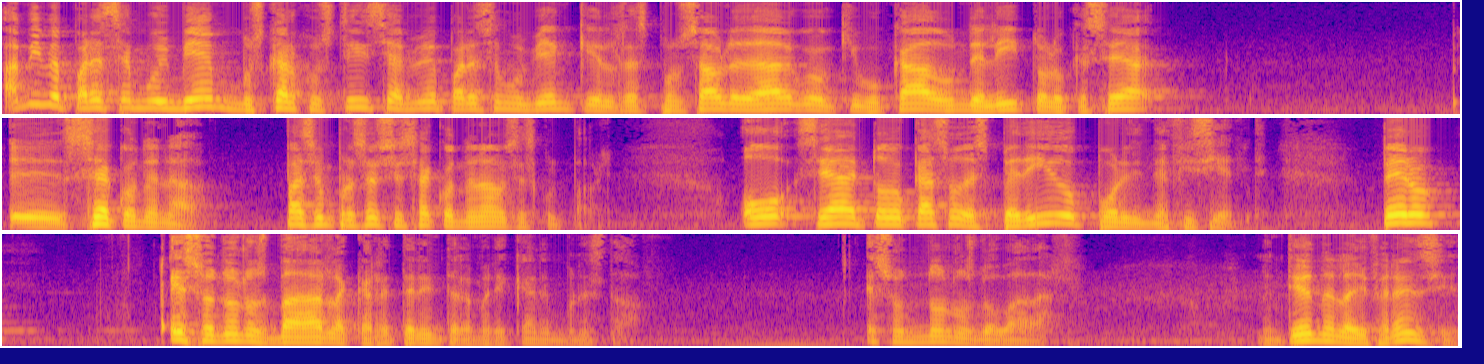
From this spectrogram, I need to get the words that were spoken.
A mí me parece muy bien buscar justicia, a mí me parece muy bien que el responsable de algo equivocado, un delito, lo que sea, eh, sea condenado. Pase un proceso y sea condenado si es culpable. O sea, en todo caso, despedido por ineficiente. Pero eso no nos va a dar la carretera interamericana en buen estado eso no nos lo va a dar. ¿Me entienden la diferencia?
